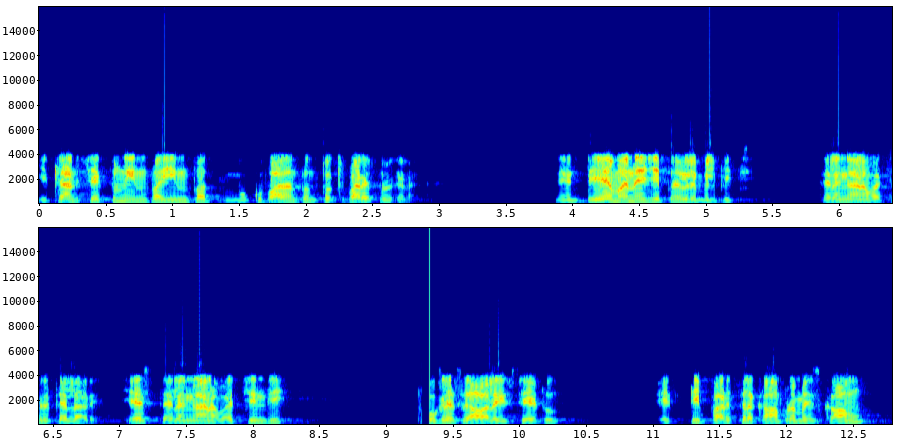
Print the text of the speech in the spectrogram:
ఇట్లాంటి శక్తులను ఇనుప ఇనుప ముక్కు పాదంతో తొక్కి పారేస్తున్నారు ఇక్కడ. నేను డేమ్ అనే చెప్పిన వీళ్ళు పిలిపించి తెలంగాణ వచ్చిన తెల్లారి. ఎస్ తెలంగాణ వచ్చింది. ప్రోగ్రెస్ కావాలి ఈ స్టేటు. ఎట్టి పరిస్థితుల కాంప్రమైజ్ కాము.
